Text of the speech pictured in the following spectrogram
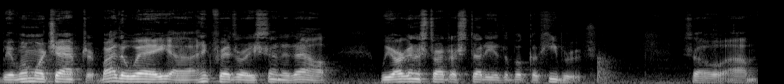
We have one more chapter. By the way, uh, I think Fred's already sent it out. We are going to start our study of the book of Hebrews. So um,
